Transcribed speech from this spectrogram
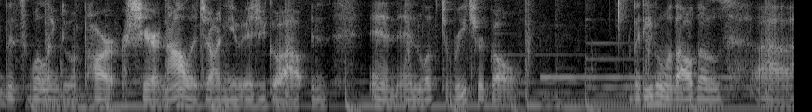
that's willing to impart or share knowledge on you as you go out and and and look to reach your goal. But even with all those uh,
